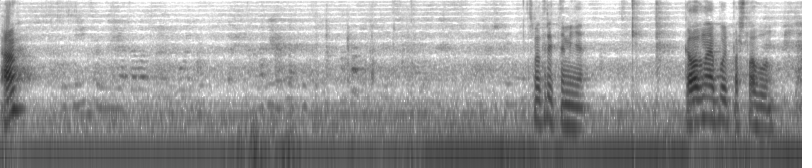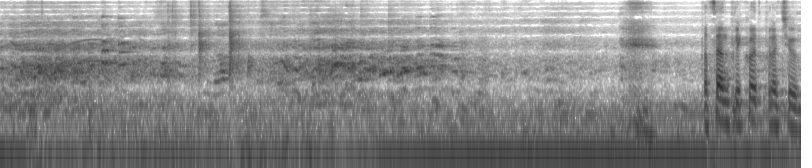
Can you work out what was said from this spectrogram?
А? Смотрите на меня. Головная боль пошла вон. Пациент приходит к врачу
